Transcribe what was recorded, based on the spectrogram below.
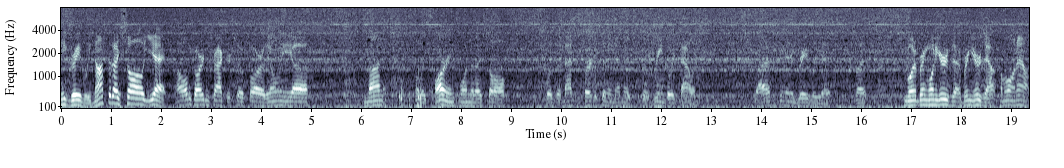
Any Gravely. Not that I saw yet. All the garden tractors so far. The only uh, non like orange one that I saw was the Massey Ferguson and then the, the green Deutz Allis. So I haven't seen any Gravely yet. But you want to bring one of yours out, bring yours out, come on out.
